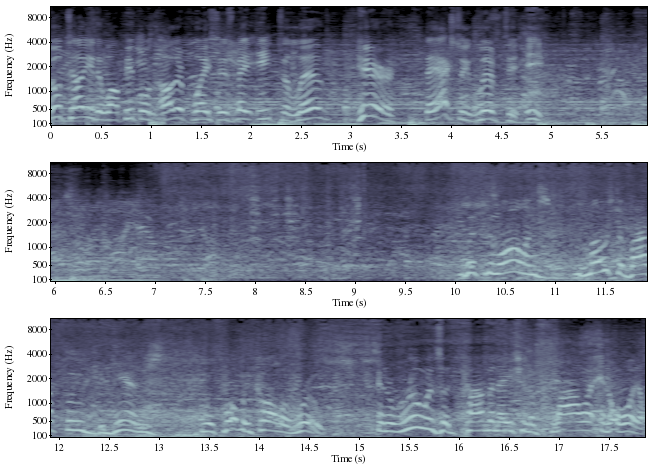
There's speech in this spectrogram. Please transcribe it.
They'll tell you that while people in other places may eat to live, here they actually live to eat. With New Orleans, most of our food begins with what we call a roux. And a roux is a combination of flour and oil.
